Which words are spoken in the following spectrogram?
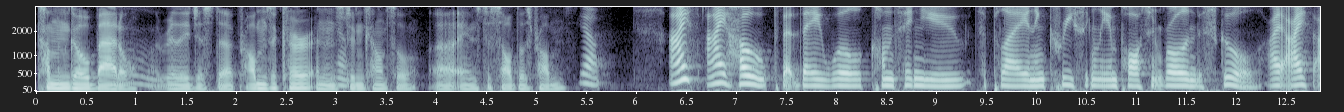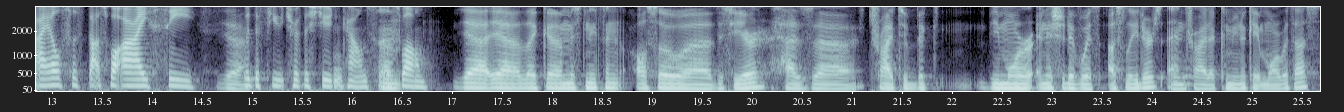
come and go battle. Really, just uh, problems occur, and then the student council uh, aims to solve those problems. Yeah. I, th- I hope that they will continue to play an increasingly important role in the school. I, I, I also, that's what I see Yeah. with the future of the student council as Um, well. Yeah, yeah. Like uh, Miss Neethling also uh, this year has uh, tried to be, be more initiative with us leaders and try to communicate more with us.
